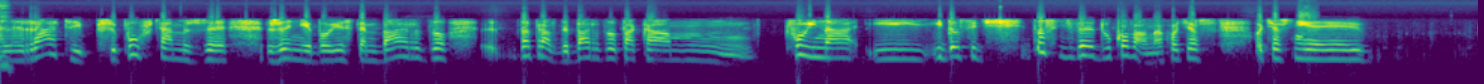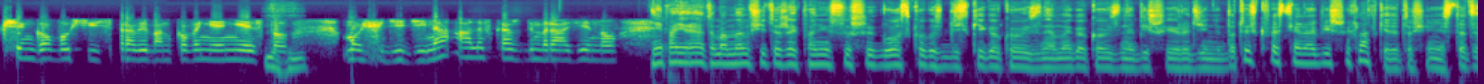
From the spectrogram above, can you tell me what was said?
ale raczej przypuszczam, że, że nie, bo jestem bardzo, e, naprawdę bardzo taka mm, czujna i, i dosyć, dosyć wyedukowana, chociaż, chociaż nie księgowość i sprawy bankowe nie, nie jest to moja dziedzina, ale w każdym razie no Nie, pani Renato, mam na myśli to, że jak pani usłyszy głos kogoś bliskiego, kogoś znajomego, kogoś z najbliższej rodziny, bo to jest kwestia najbliższych lat, kiedy to się niestety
